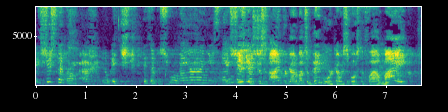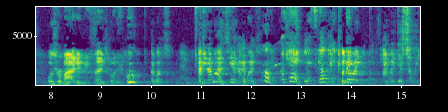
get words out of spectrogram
It's just that, uh, you know, it's, it's a small. I don't understand. It's It- just it's just that I forgot about some paperwork I was supposed to file. Mike was reminding me. Thanks, buddy. Whew. I was. I mean, I was. Yeah, I was. Oh, okay, let's go then. We're going. On my desk, Sully.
